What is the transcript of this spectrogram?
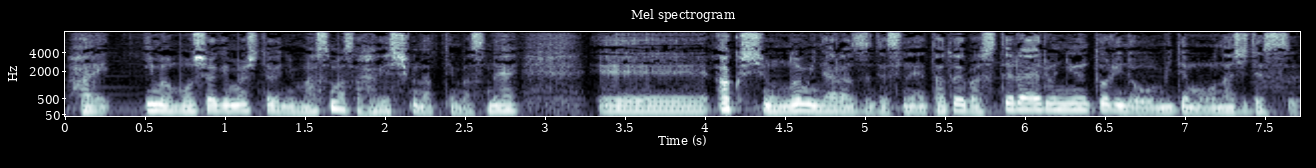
はい。今申し上げましたようにますます激しくなっていますね、えー、アクシオンのみならずですね例えばステライルニュートリノを見ても同じです、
